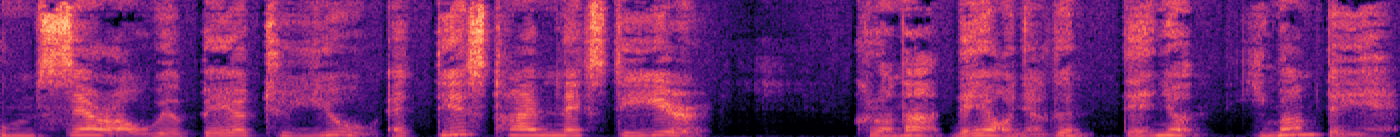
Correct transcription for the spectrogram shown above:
whom Sarah will bear to you at this time next year. 그러나 내 언약은 내년 이맘때에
